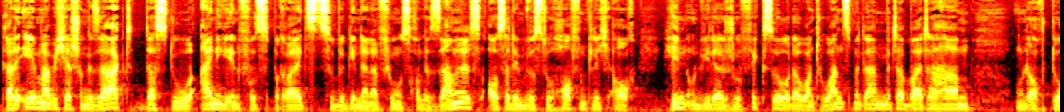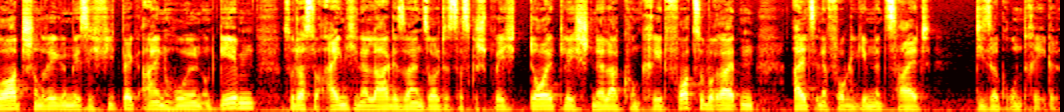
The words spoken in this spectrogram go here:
Gerade eben habe ich ja schon gesagt, dass du einige Infos bereits zu Beginn deiner Führungsrolle sammelst. Außerdem wirst du hoffentlich auch hin und wieder Jour fixe oder One-to-Ones mit deinem Mitarbeiter haben und auch dort schon regelmäßig Feedback einholen und geben, sodass du eigentlich in der Lage sein solltest, das Gespräch deutlich schneller konkret vorzubereiten, als in der vorgegebenen Zeit dieser Grundregel.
